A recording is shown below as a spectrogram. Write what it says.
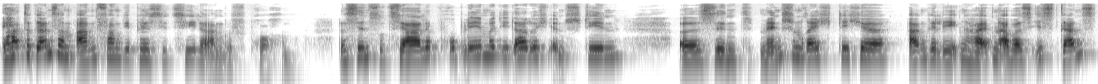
Er hatte ganz am Anfang die Pestizide angesprochen. Das sind soziale Probleme, die dadurch entstehen, es sind menschenrechtliche Angelegenheiten, aber es ist ganz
